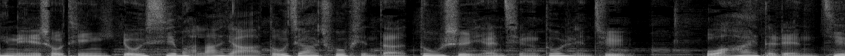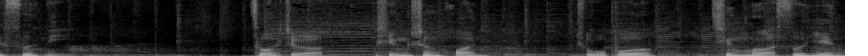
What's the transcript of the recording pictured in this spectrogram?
迎您收听由喜马拉雅独家出品的都市言情多人剧《我爱的人皆似你》，作者平生欢，主播清墨思音、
